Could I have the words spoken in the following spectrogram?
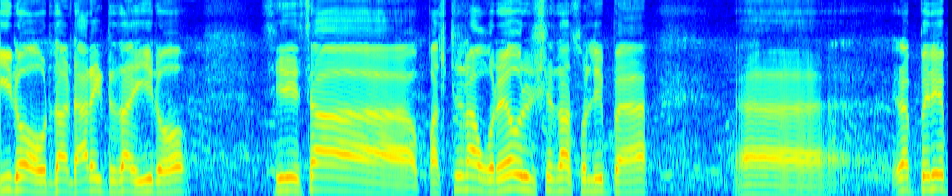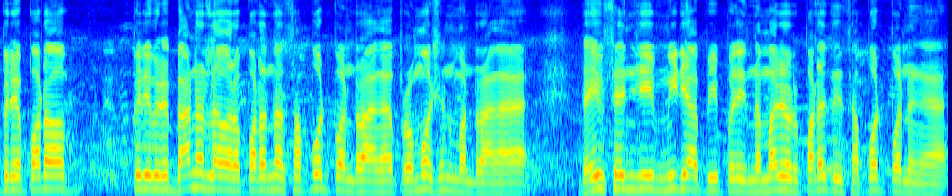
ஹீரோ அவர் தான் டேரக்டர் தான் ஹீரோ சீரியஸாக ஃபஸ்ட்டு நான் ஒரே ஒரு விஷயம் தான் சொல்லிப்பேன். ஏன்னா பெரிய பெரிய படம் பெரிய பெரிய பேனரில் வர படம் தான் சப்போர்ட் பண்ணுறாங்க ப்ரொமோஷன் பண்ணுறாங்க தயவு செஞ்சு மீடியா பீப்புள் இந்த மாதிரி ஒரு படத்துக்கு சப்போர்ட் பண்ணுங்கள்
